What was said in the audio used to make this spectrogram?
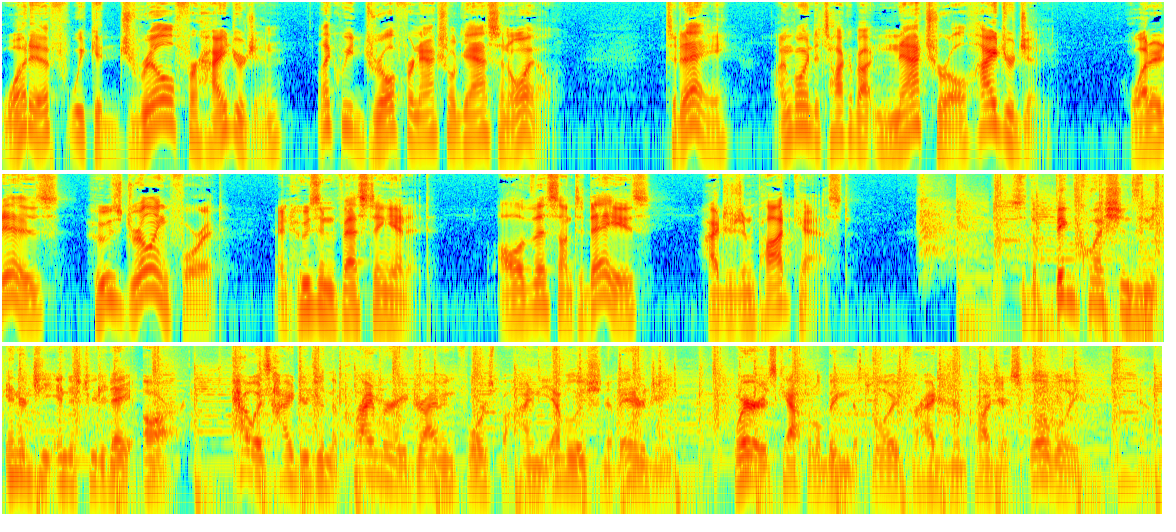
What if we could drill for hydrogen like we drill for natural gas and oil? Today, I'm going to talk about natural hydrogen what it is, who's drilling for it, and who's investing in it. All of this on today's Hydrogen Podcast. So, the big questions in the energy industry today are How is hydrogen the primary driving force behind the evolution of energy? Where is capital being deployed for hydrogen projects globally?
